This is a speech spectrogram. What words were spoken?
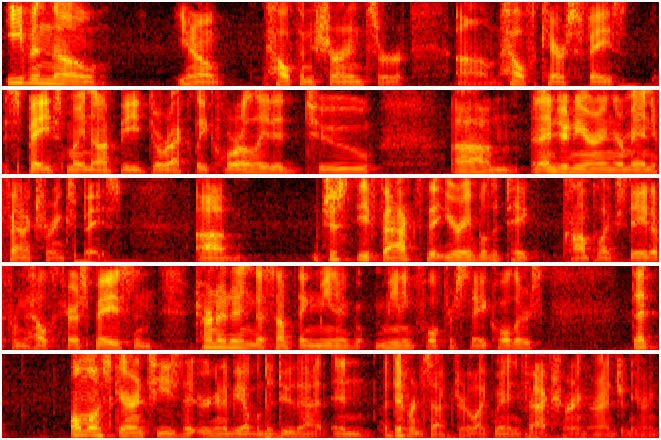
even though, you know, health insurance or um, healthcare space space might not be directly correlated to um, an engineering or manufacturing space. Um, just the fact that you're able to take complex data from the healthcare space and turn it into something meaning, meaningful for stakeholders, that almost guarantees that you're going to be able to do that in a different sector like manufacturing or engineering.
